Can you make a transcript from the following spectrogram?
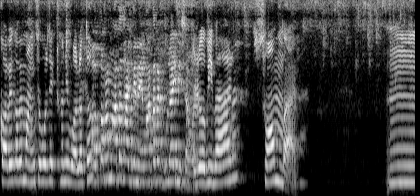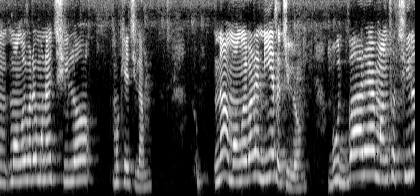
কবে কবে মাংস করছে একটুখানি বলো তো? অত আমার মাথা থাকবে না মাথাটা গুলাই নিস রবিবার সোমবার। উম, মঙ্গলবারে মনে হয় ছিল খেয়েছিলাম। না মঙ্গলবারে নিয়ে এসেছিল। বুধবারে মাংস ছিল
